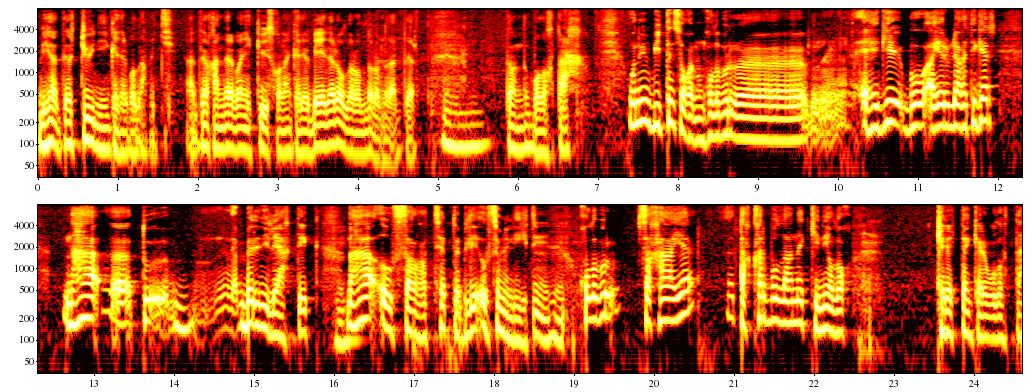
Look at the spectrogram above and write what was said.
Биха дыр түйінейін кәдер болақ бітті. Адыр қандар бан 200 қонан кәдер бейлер олар олар оны дыр. Тонды болықтақ. Onu min bitten soğum. Holo bir ehgi bu ayar ulağa tiger naha berini lehtik. Naha ılsağa tepte bile ılsın ligit. Holo bir sahaya takkar bullana kini olok keretten kere bulutta.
